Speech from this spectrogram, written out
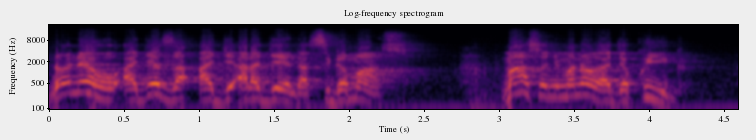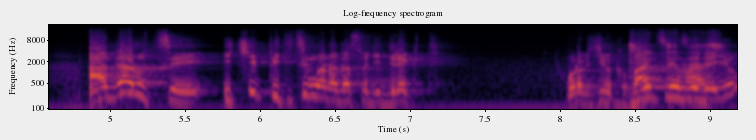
noneho ageza aragenda asiga amaso maso nyuma nawe ajya kwiga. Agarutse ikipe ititsindwa na gasogi direct. Urabyibuka Direct batsinze reyo?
